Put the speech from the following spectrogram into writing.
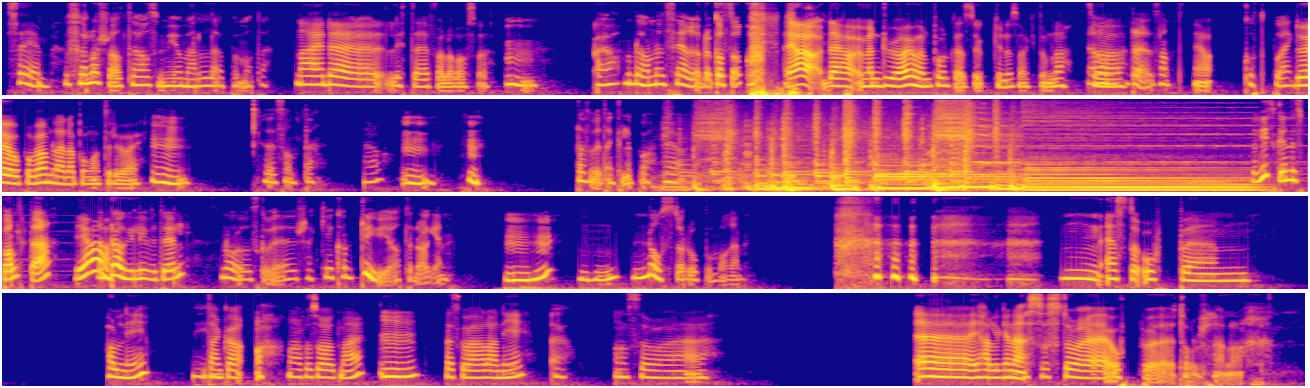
same. Jeg føler ikke at jeg har så mye å melde, på en måte. Nei, det er litt det jeg føler også. Mm. Ja, men du har noen en serie du kan snakke om. Ja, ja, men du har jo en podcast du kunne snakket om det. så Ja, det er sant. Ja. Godt poeng. du er jo programleder på en måte du òg. Mm. Det er sant, det. Ja. Mm. Hm. Det får vi tenke litt på. Ja. Vi skal inn i spalte. Ja. En dag i livet til. Så nå skal vi sjekke hva du gjør til dagen. Mhm. Mhm. Når står du opp om morgenen? mm, jeg står opp um, halv ni, Ja. tenker, åh, nå har jeg forsovet meg, Mm. for jeg skal være der ni. Ja. Og så uh, uh, I helgene så står jeg opp tolv, tolv, eller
